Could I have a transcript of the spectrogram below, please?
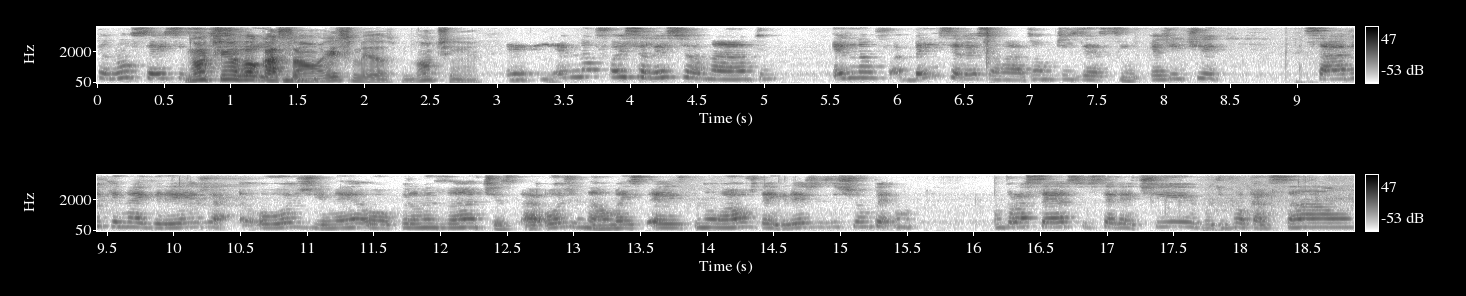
eu não sei se... Não tinha vocação, é isso mesmo, não tinha. É, ele não foi selecionado, ele não bem selecionado, vamos dizer assim, porque a gente sabe que na igreja hoje, né, ou pelo menos antes, hoje não, mas é, no auge da igreja existia um, um processo seletivo de vocação.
